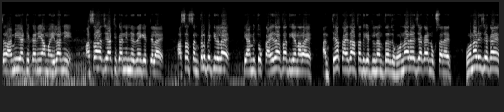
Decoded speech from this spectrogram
तर आम्ही या ठिकाणी या महिलांनी असा या ठिकाणी निर्णय घेतलेला आहे असा संकल्प केलेला आहे की आम्ही तो कायदा हातात घेणार आहे. आणि त्या कायदा हातात घेतल्यानंतर होणाऱ्या ज्या काय नुकसान आहेत होणारे जे काय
